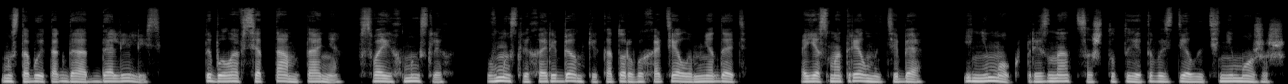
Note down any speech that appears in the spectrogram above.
Мы с тобой тогда отдалились. Ты была вся там, Таня, в своих мыслях, в мыслях о ребенке, которого хотела мне дать. А я смотрел на тебя и не мог признаться, что ты этого сделать не можешь.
